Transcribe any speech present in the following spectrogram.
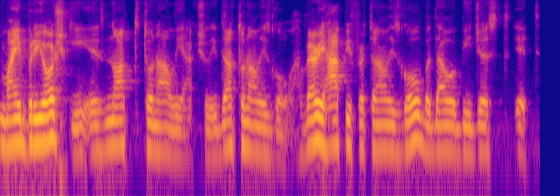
My Brioshki is not Tonali actually. Not Tonali's goal. I'm very happy for Tonali's goal, but that would be just it.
